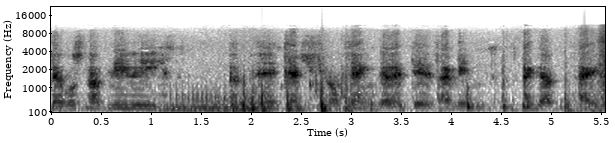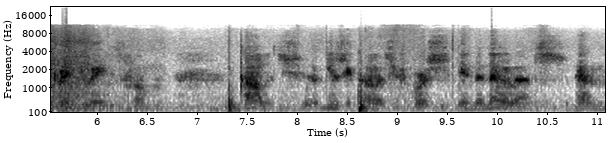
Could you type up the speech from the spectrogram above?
that was not really an intentional thing that I did. I mean, I got I graduated from college, uh, music college, of course, in the Netherlands, and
